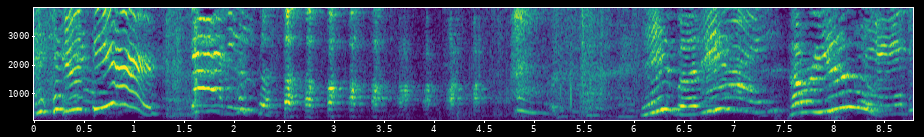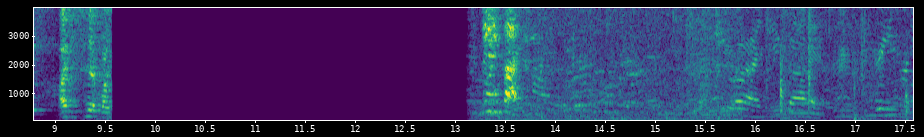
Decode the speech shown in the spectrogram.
Who's here? Daddy! Hey, buddy! Hi. How are you? Good. I set my. Eighty-five. Good, you got it. Green one.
